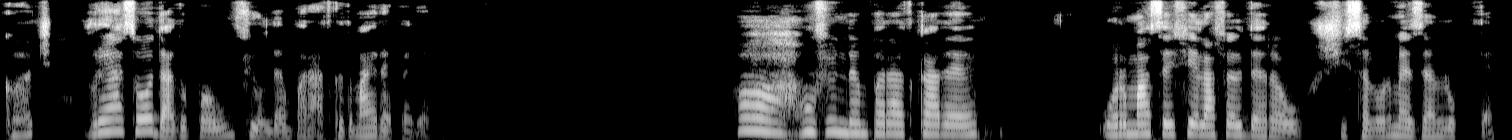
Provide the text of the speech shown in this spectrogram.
căci vrea să o dea după un fiu de împărat cât mai repede. Oh, un fiu de împărat care urma să fie la fel de rău și să-l urmeze în lupte.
